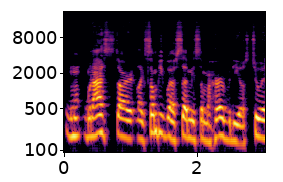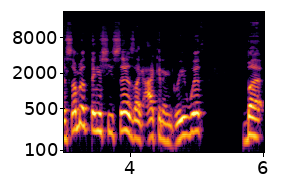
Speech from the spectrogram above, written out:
when I start, like some people have sent me some of her videos too, and some of the things she says, like I can agree with, but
